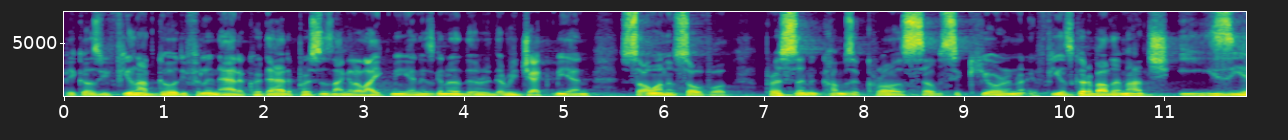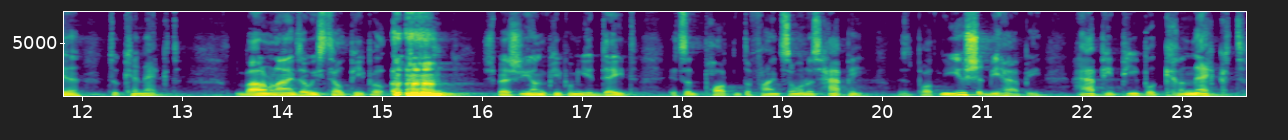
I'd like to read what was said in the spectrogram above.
because you feel not good, you feel inadequate, that person's not going to like me and is going to reject me, and so on and so forth. Person comes across self secure and feels good about them, much easier to connect. Bottom line is, I always tell people, especially young people when you date, it's important to find someone who's happy. It's important you should be happy happy people connect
